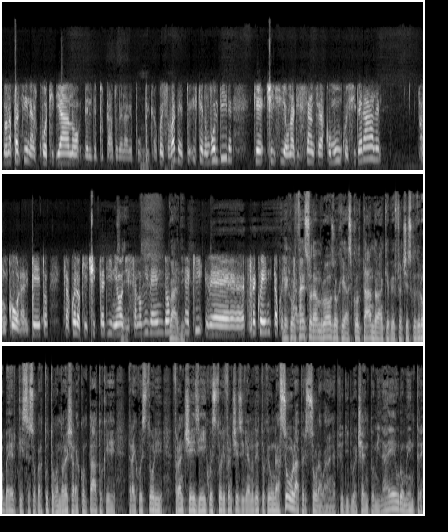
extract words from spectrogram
Non appartiene al quotidiano del deputato della Repubblica. Questo va detto, il che non vuol dire che ci sia una distanza comunque siderale ancora, ripeto, tra quello che i cittadini sì. oggi stanno vivendo Guardi, e chi eh, frequenta questi Le confesso D'Ambroso che ascoltandola anche per Francesco De Robertis, soprattutto quando lei ci ha raccontato che tra i questori francesi e i questori francesi vi hanno detto che una sola persona guadagna più di 200 mila euro, mentre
